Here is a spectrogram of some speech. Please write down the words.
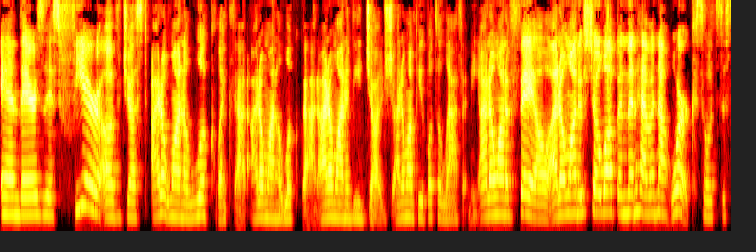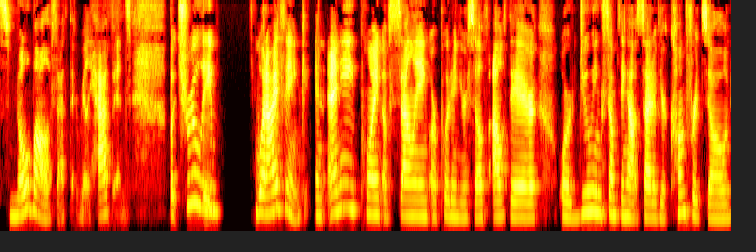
And there's this fear of just, I don't want to look like that. I don't want to look bad. I don't want to be judged. I don't want people to laugh at me. I don't want to fail. I don't want to show up and then have it not work. So it's a snowball effect that really happens. But truly, what I think in any point of selling or putting yourself out there or doing something outside of your comfort zone,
